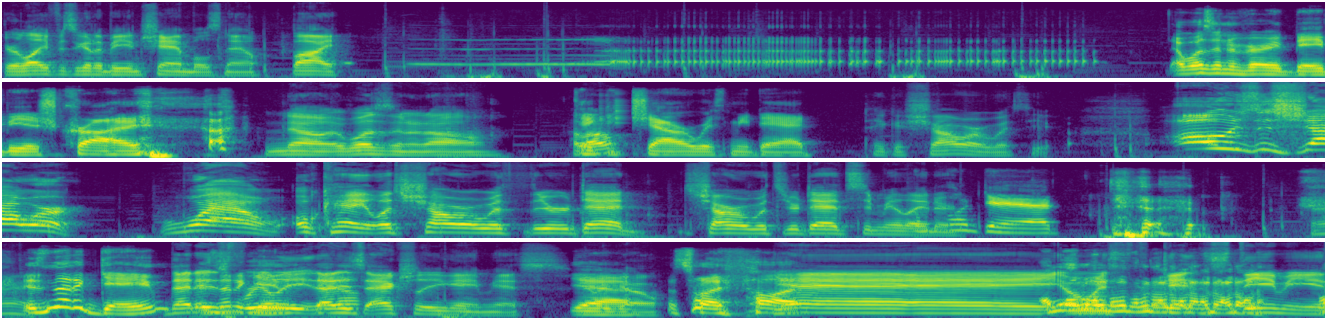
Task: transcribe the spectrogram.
Your life is gonna be in shambles now. Bye. That wasn't a very babyish cry. No, it wasn't at all. Hello? Take a shower with me, Dad. Take a shower with you. Oh, it's a shower. Wow. Okay, let's shower with your dad. Shower with your dad simulator. Come on, Dad. Alright. Isn't that a game? That Isn't is that really game that is actually a game. Yes. Yeah, we go. that's what I thought. Yay! Oh, it's getting steamy in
